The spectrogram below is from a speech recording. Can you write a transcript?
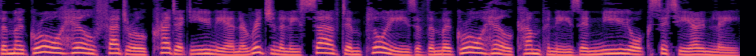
the McGraw-Hill Federal Credit Union originally served employees of the McGraw-Hill companies in New York City only.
